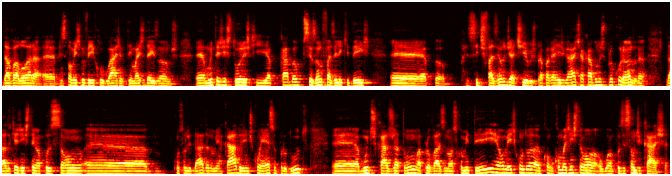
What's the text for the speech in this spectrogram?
da Valora, é, principalmente no veículo Guardian, que tem mais de 10 anos, é, muitas gestoras que acabam precisando fazer liquidez, é, se desfazendo de ativos para pagar resgate, acabam nos procurando, né? dado que a gente tem uma posição é, consolidada no mercado, a gente conhece o produto, é, muitos casos já estão aprovados em nosso comitê e realmente quando a, como a gente tem uma, uma posição de caixa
